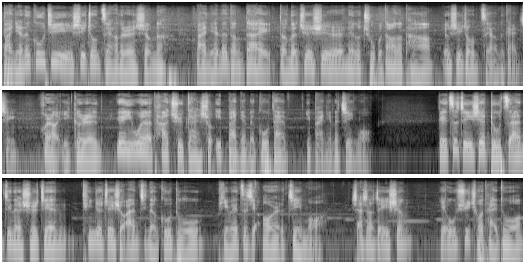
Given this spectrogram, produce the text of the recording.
百年的孤寂是一种怎样的人生呢？百年的等待，等的却是那个触不到的他，又是一种怎样的感情？会让一个人愿意为了他去感受一百年的孤单、一百年的寂寞？给自己一些独自安静的时间，听着这首《安静的孤独》，品味自己偶尔的寂寞，想想这一生，也无需求太多，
